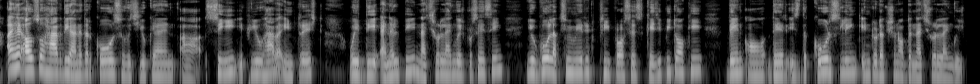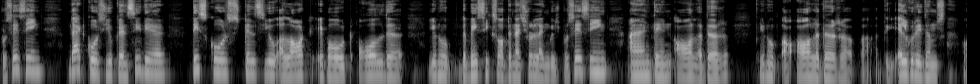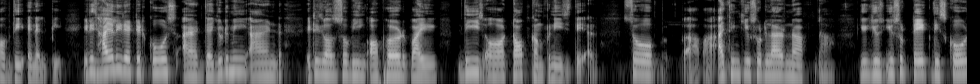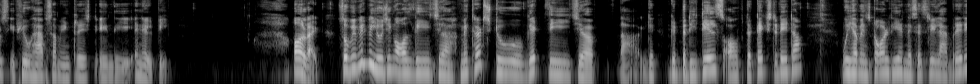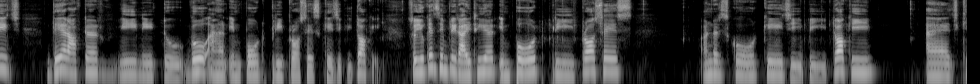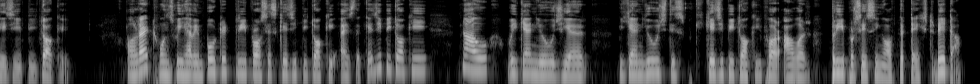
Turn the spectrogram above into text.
I also have the another course which you can uh, see. If you have an interest with the NLP natural language processing you go Lakshmi Merit pre-process KGP Talkie. Then uh, there is the course link introduction of the natural language processing. That course you can see there. This course tells you a lot about all the you know the basics of the natural language processing and then all other you know all other uh, uh, the algorithms of the NLP. It is highly rated course at the Udemy and it is also being offered by these or top companies there. So uh, I think you should learn uh, uh, you, you you should take this course if you have some interest in the NLP. All right. So we will be using all these uh, methods to get these get, get the details of the text data we have installed here necessary libraries. Thereafter we need to go and import pre-process kgp talkie so you can simply write here import pre-process underscore kgp talkie as kgp talkie alright once we have imported pre-process kgp talkie as the kgp talkie now we can use here we can use this kgp talkie for our pre-processing of the text data.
